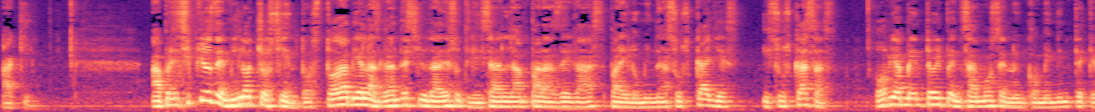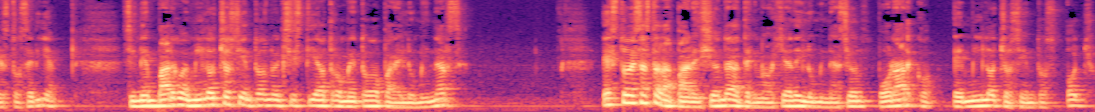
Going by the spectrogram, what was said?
aquí. A principios de 1800, todavía las grandes ciudades utilizaban lámparas de gas para iluminar sus calles y sus casas. Obviamente hoy pensamos en lo inconveniente que esto sería. Sin embargo, en 1800 no existía otro método para iluminarse. Esto es hasta la aparición de la tecnología de iluminación por arco en 1808,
